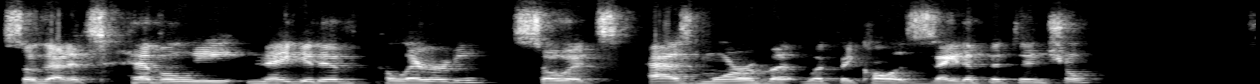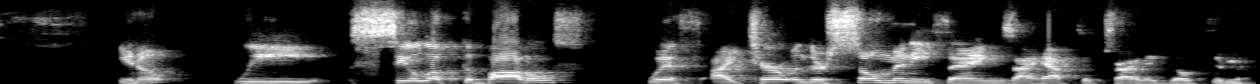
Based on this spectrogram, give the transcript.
so that it's heavily negative polarity. So it has more of a, what they call a zeta potential. You know, we seal up the bottles with iTero, and there's so many things I have to try to go through.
